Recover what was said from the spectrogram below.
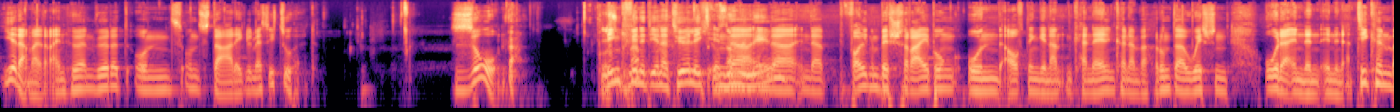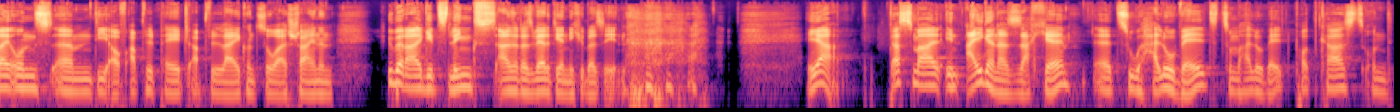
ihr da mal reinhören würdet und uns da regelmäßig zuhört. So. Ja. Link findet ihr natürlich in der, in, der, in der Folgenbeschreibung und auf den genannten Kanälen können einfach runterwischen oder in den, in den Artikeln bei uns, ähm, die auf Apfelpage, Apfellike und so erscheinen. Überall gibt es Links, also das werdet ihr nicht übersehen. ja, das mal in eigener Sache äh, zu Hallo Welt, zum Hallo Welt Podcast und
